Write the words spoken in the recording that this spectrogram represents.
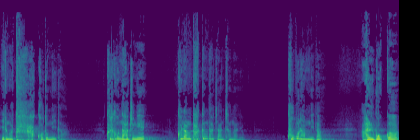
이런 거 다 거둡니다. 그리고 나중에 그냥 다 끝나지 않잖아요. 구분합니다. 알곡과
